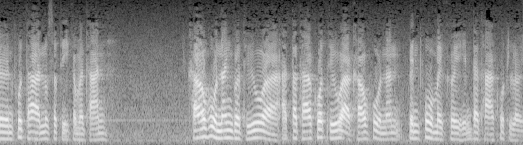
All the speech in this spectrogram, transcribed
ริญพุทธานุสติกรรมฐาน เขาผู้นั้นก็ถือว่า อัตถาคตถือว่าเขาผู้นั้นเป็นผู้ไม่เคยเห็นตถาคตเลย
